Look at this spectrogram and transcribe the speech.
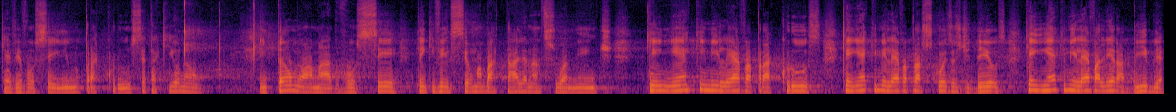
quer ver você indo para a cruz. Você está aqui ou não? Então, meu amado, você tem que vencer uma batalha na sua mente. Quem é que me leva para a cruz? Quem é que me leva para as coisas de Deus? Quem é que me leva a ler a Bíblia?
